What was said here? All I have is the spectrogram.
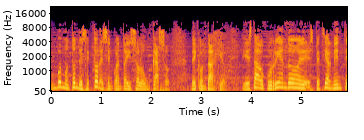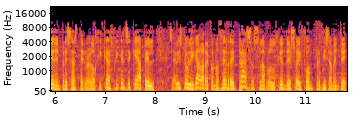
un buen montón de sectores en cuanto hay solo un caso de contagio. Y está ocurriendo eh, especialmente en empresas tecnológicas. Fíjense que Apple se ha visto obligado a reconocer retrasos en la producción de su iPhone precisamente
